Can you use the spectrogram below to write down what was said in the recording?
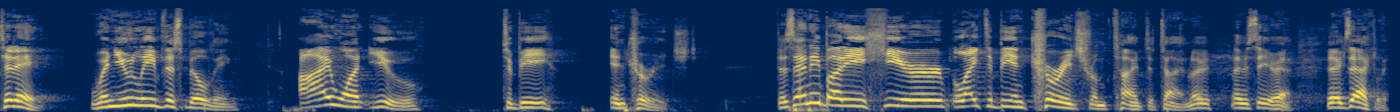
today, when you leave this building, I want you to be encouraged. Does anybody here like to be encouraged from time to time? Let me, let me see your hand. Yeah, exactly.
